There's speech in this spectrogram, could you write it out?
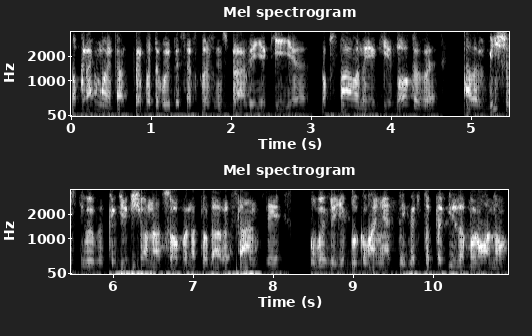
окремою, так треба дивитися в кожній справі, які є обставини, які є докази. Але в більшості випадків, якщо на особи накладали санкції у вигляді блокування активів, тобто і заборону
